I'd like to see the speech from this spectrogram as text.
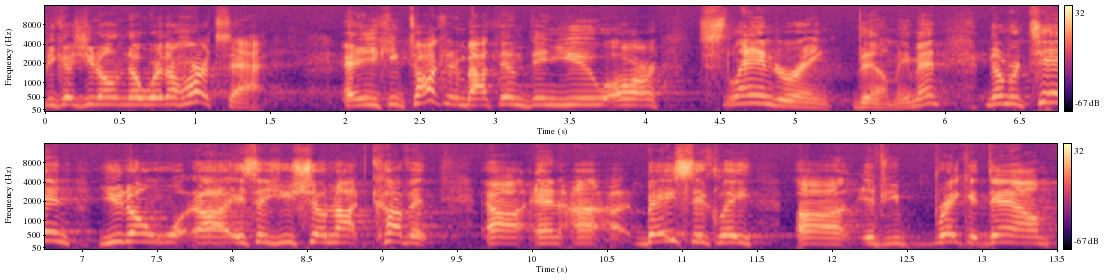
because you don't know where their heart's at and you keep talking about them, then you are slandering them. Amen. Number 10, you don't, uh, it says you shall not covet. Uh, and uh, basically, uh, if you break it down,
